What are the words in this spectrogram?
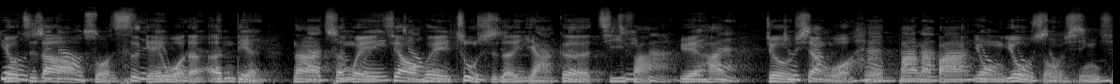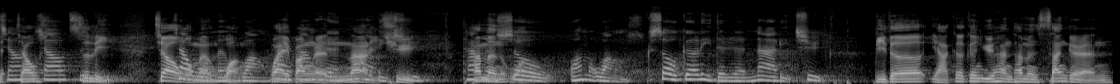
又知道所赐给我的恩典，那称为教会柱石的雅各、基法、约翰。就像我和巴拿巴用右手行交之礼，叫我们往外邦人那里去，他们受我们往受割礼的人那里去。彼得、雅各跟约翰他们三个人，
